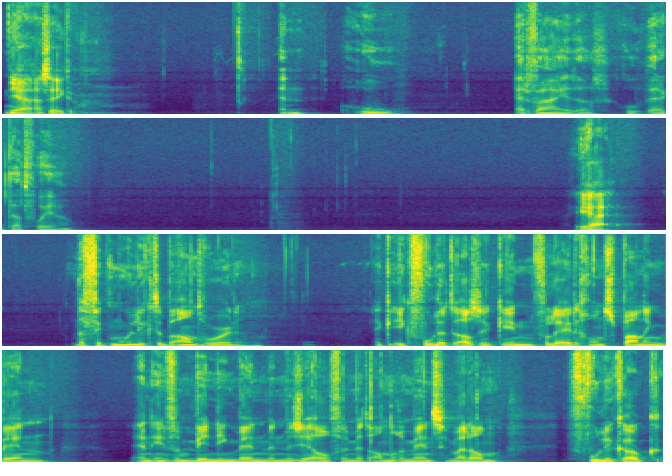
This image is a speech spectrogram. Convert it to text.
Ja, zeker. En hoe ervaar je dat? Hoe werkt dat voor jou? Ja, dat vind ik moeilijk te beantwoorden. Ik, ik voel het als ik in volledige ontspanning ben en in verbinding ben met mezelf en met andere mensen. Maar dan voel ik ook,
